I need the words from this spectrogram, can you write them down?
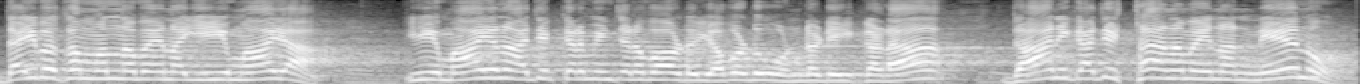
దైవ సంబంధమైన ఈ మాయ ఈ మాయను అతిక్రమించిన వాడు ఎవడు ఉండడు ఇక్కడ. దానికి అధిష్టానమైన నేను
